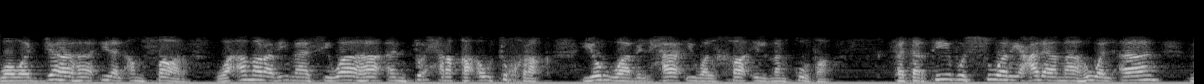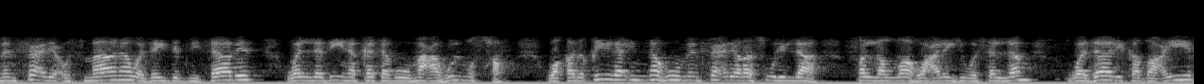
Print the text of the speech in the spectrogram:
ووجهها إلى الأمصار وأمر بما سواها أن تحرق أو تخرق يروى بالحاء والخاء المنقوطة. فترتيب السور على ما هو الآن من فعل عثمان وزيد بن ثابت والذين كتبوا معه المصحف. وقد قيل إنه من فعل رسول الله صلى الله عليه وسلم وذلك ضعيف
